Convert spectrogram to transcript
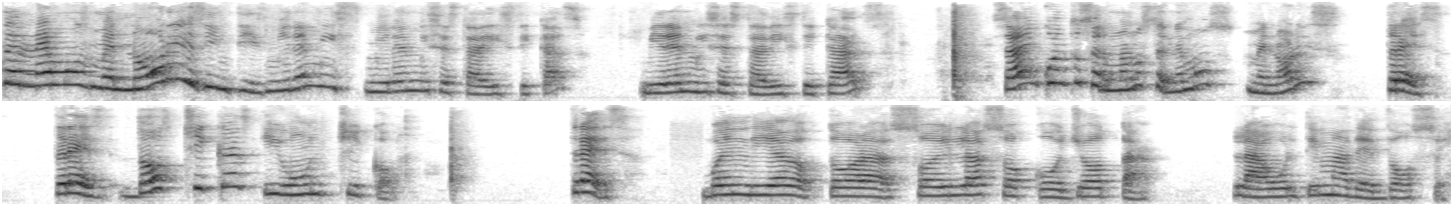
tenemos menores, Intis. Miren mis, miren mis estadísticas. Miren mis estadísticas. ¿Saben cuántos hermanos tenemos menores? Tres. Tres. Dos chicas y un chico. Tres. Buen día, doctora. Soy la Socoyota la última de 12.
